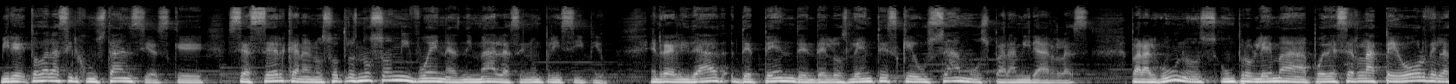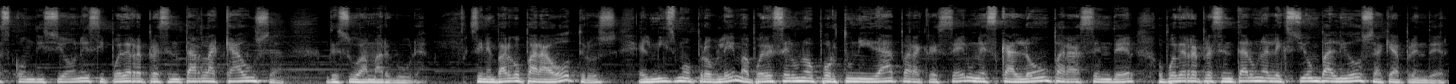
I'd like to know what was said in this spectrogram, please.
Mire, todas las circunstancias que se acercan a nosotros no son ni buenas ni malas en un principio. En realidad dependen de los lentes que usamos para mirarlas. Para algunos, un problema puede ser la peor de las condiciones y puede representar la causa de su amargura. Sin embargo, para otros, el mismo problema puede ser una oportunidad para crecer, un escalón para ascender o puede representar una lección valiosa que aprender.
